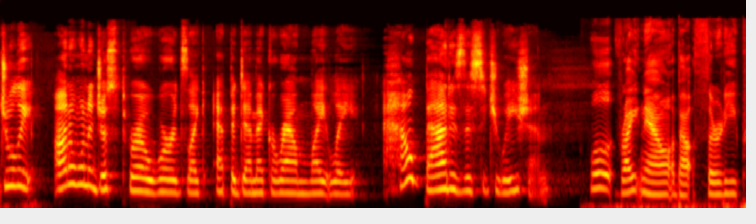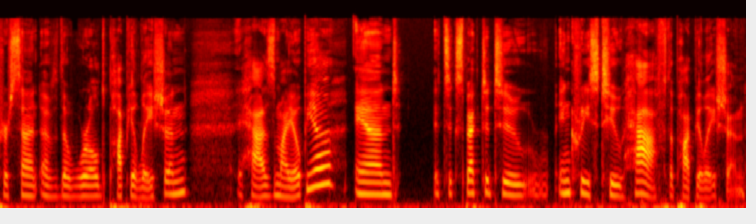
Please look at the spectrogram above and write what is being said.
Julie, I don't want to just throw words like epidemic around lightly. How bad is this situation? Well, right now, about 30% of the world population has myopia, and it's expected to increase to half the population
